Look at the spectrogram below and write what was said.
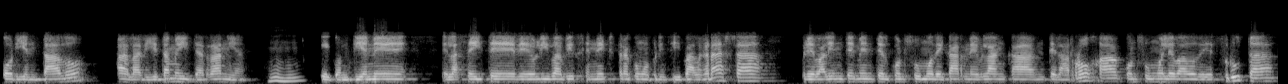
orientado a la dieta mediterránea, que contiene el aceite de oliva virgen extra como principal grasa, prevalentemente el consumo de carne blanca ante la roja, consumo elevado de fruta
